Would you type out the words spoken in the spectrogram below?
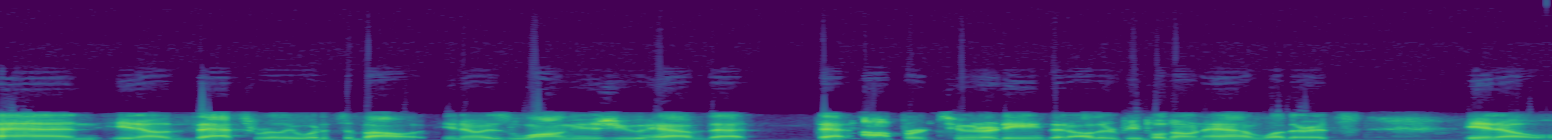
And, you know, that's really what it's about. You know, as long as you have that that opportunity that other people don't have, whether it's, you know,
